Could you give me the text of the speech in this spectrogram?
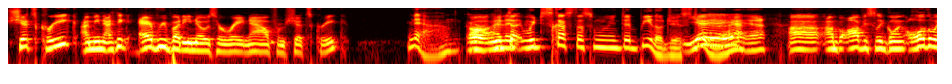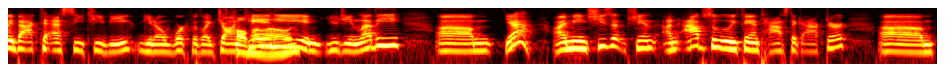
Schitt's Creek. I mean, I think everybody knows her right now from Schitt's Creek. Yeah or we, and then- di- we discussed this when we did beetlejuice Yeah, too, yeah, right? yeah. Uh, I'm obviously going all the way back to SCTV. You know, worked with like John Home Candy Alone. and Eugene Levy. Um, yeah, I mean, she's a she an absolutely fantastic actor. Um,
